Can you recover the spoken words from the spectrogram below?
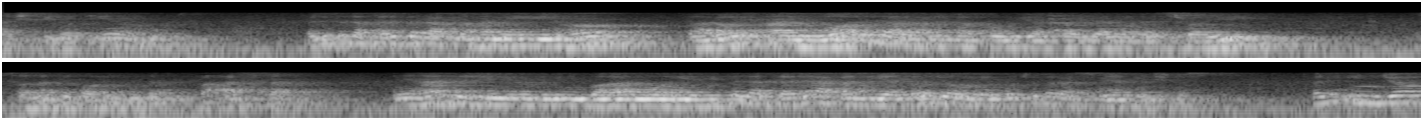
تشکیلاتی هم بود. ولی بالاخره به رغم همه اینها برای انواع در حقیقت هویت های درون اسرائیل اصالت قائل بودن و هستن. یعنی هر رژیمی رو ببینیم با هر ماهیتی بالاخره اقلیت های جامعه خودشو به رسمیت می‌شناسن. ولی اینجا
